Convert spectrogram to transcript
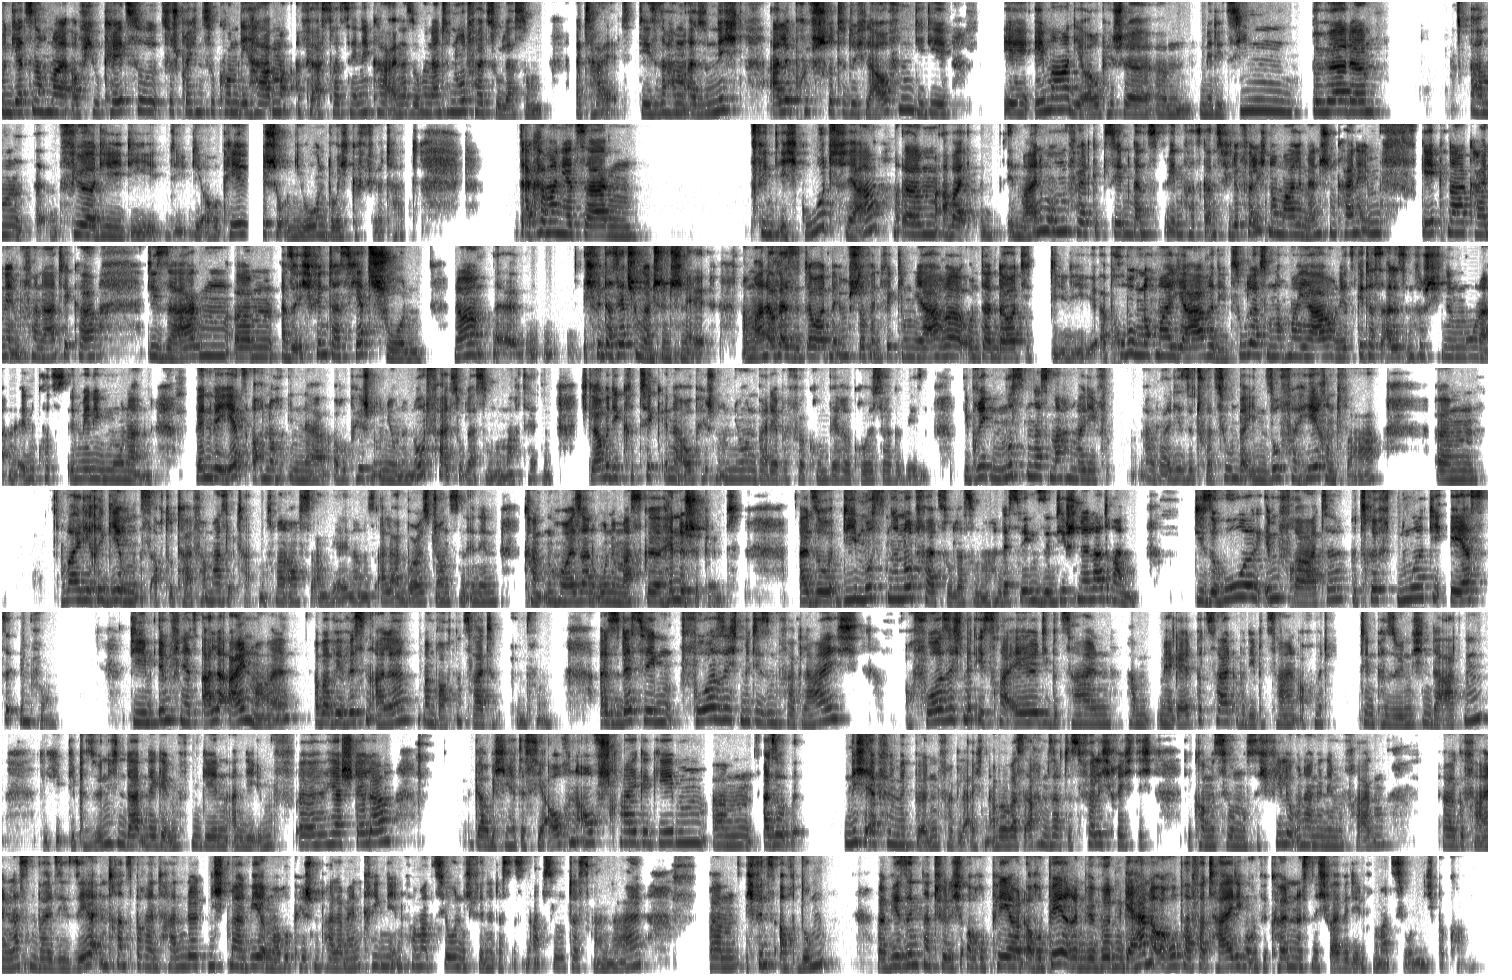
Und jetzt nochmal auf UK zu, zu sprechen zu kommen, die haben für AstraZeneca eine sogenannte Notfallzulassung erteilt. Diese haben also nicht alle Prüfschritte durchlaufen, die die EMA, die Europäische ähm, Medizinbehörde, ähm, für die, die, die, die Europäische Union durchgeführt hat. Da kann man jetzt sagen, finde ich gut, ja. Ähm, aber in meinem Umfeld gibt es jedenfalls ganz viele völlig normale Menschen, keine Impfgegner, keine Impffanatiker, die sagen, ähm, also ich finde das jetzt schon, ne, äh, ich finde das jetzt schon ganz schön schnell. Normalerweise dauert eine Impfstoffentwicklung Jahre und dann dauert die, die, die Erprobung nochmal Jahre, die Zulassung nochmal Jahre und jetzt geht das alles in verschiedenen Monaten, in kurz, in wenigen Monaten. Wenn wir jetzt auch noch in der Europäischen Union eine Notfallzulassung gemacht hätten, ich glaube, die Kritik in der Europäischen Union bei der Bevölkerung wäre größer gewesen. Die Briten mussten das machen, weil die, weil die Situation bei ihnen so verheerend war. Ähm, weil die Regierung es auch total vermasselt hat, muss man auch sagen. Wir erinnern uns alle an Boris Johnson in den Krankenhäusern ohne Maske händeschüttelnd. Also die mussten eine Notfallzulassung machen, deswegen sind die schneller dran. Diese hohe Impfrate betrifft nur die erste Impfung. Die impfen jetzt alle einmal, aber wir wissen alle, man braucht eine zweite Impfung. Also deswegen Vorsicht mit diesem Vergleich. Auch Vorsicht mit Israel, die bezahlen, haben mehr Geld bezahlt, aber die bezahlen auch mit den persönlichen Daten. Die, die persönlichen Daten der Geimpften gehen an die Impfhersteller. Glaube ich, hätte es hier auch einen Aufschrei gegeben. Ähm, also nicht Äpfel mit Birnen vergleichen. Aber was Achim sagt, ist völlig richtig. Die Kommission muss sich viele unangenehme Fragen äh, gefallen lassen, weil sie sehr intransparent handelt. Nicht mal wir im Europäischen Parlament kriegen die Informationen. Ich finde, das ist ein absoluter Skandal. Ähm, ich finde es auch dumm, weil wir sind natürlich Europäer und Europäerinnen. Wir würden gerne Europa verteidigen und wir können es nicht, weil wir die Informationen nicht bekommen.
